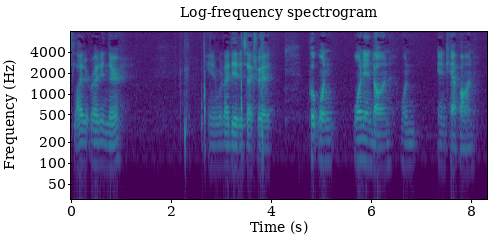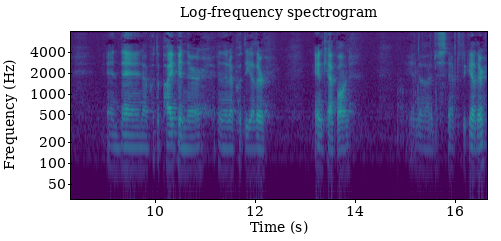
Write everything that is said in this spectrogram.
slide it right in there. And what I did is actually I put one one end on, one end cap on, and then I put the pipe in there and then I put the other end cap on. And uh, just snapped it together.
